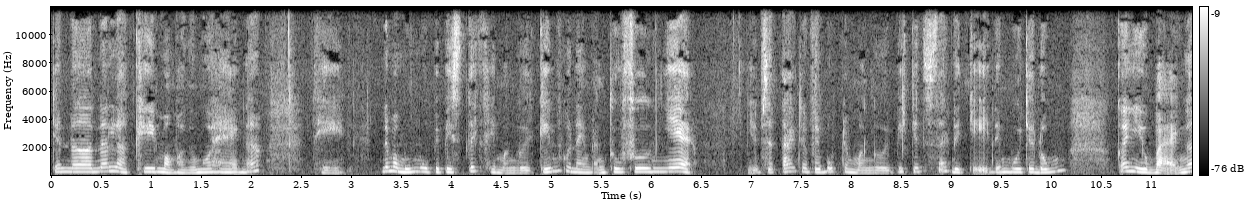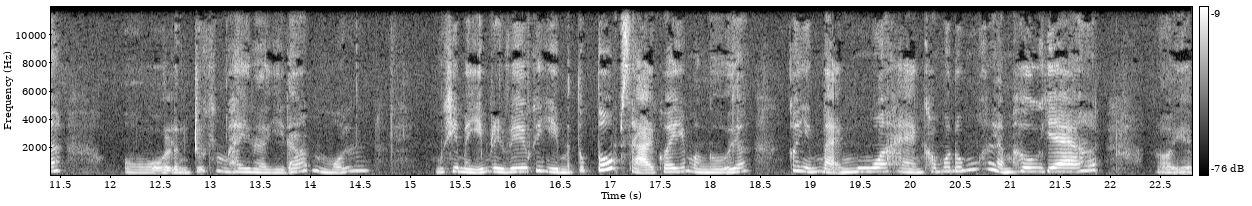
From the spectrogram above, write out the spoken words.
Cho nên đó là khi mà mọi người mua hàng á, thì nếu mà muốn mua baby stick thì mọi người kiếm của nàng đặng thu phương nha. Diễm sẽ tag trên facebook cho mọi người biết chính xác địa chỉ để mua cho đúng. Có nhiều bạn á, ồ, lần trước hay là gì đó mỗi mỗi khi mà diễm review cái gì mà tốt tốt xài quay với mọi người á, có những bạn mua hàng không có đúng, làm hư da hết. Rồi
